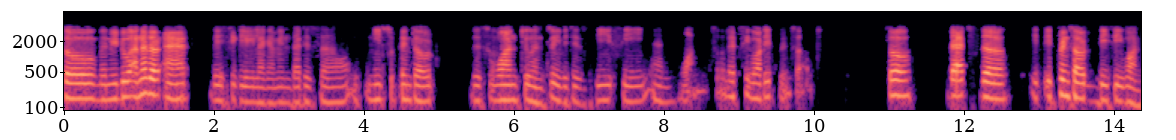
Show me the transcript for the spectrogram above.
So when we do another add basically like I mean that is uh, it needs to print out this 1 2 and 3 which is B C and 1. So let's see what it prints out. So that's the it, it prints out BC1.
